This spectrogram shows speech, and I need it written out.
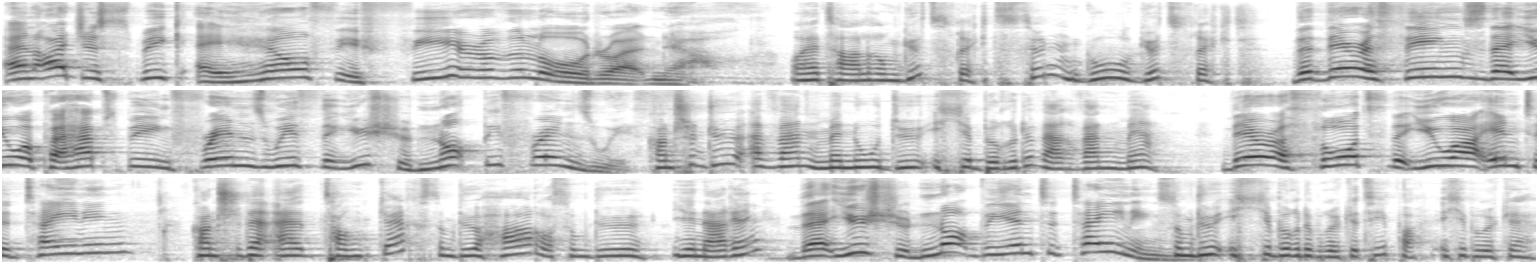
And I just speak a healthy fear of the Lord right now. Og jeg taler om gudsfrykt. Sunn, god gudsfrykt. That there are things that you are perhaps being friends with that you should not be friends with. Kanskje du er venn med noe du ikke burde være venn med. There are thoughts that you are entertaining Kanskje det er tanker som du har, og som du gir næring, that you should not be entertaining. som du ikke burde bruke tid på. Ikke bruke.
